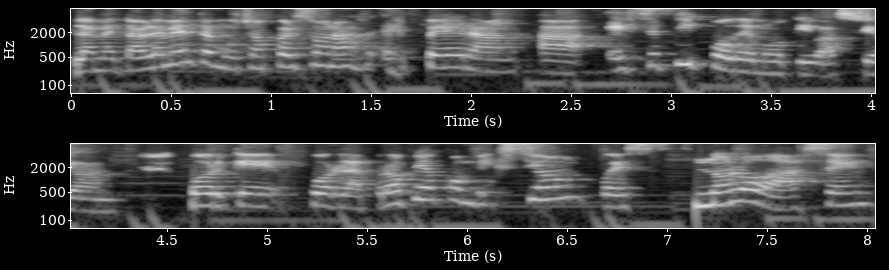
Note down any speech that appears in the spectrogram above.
Lamentablemente muchas personas esperan a ese tipo de motivación porque por la propia convicción pues no lo hacen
